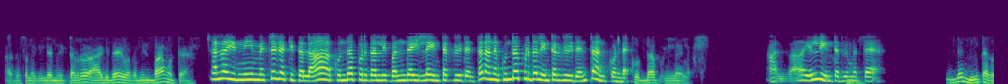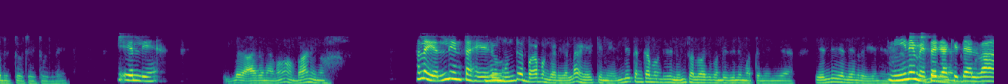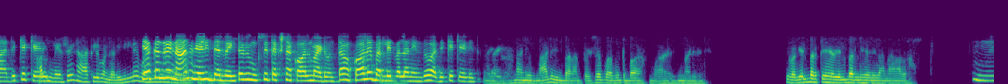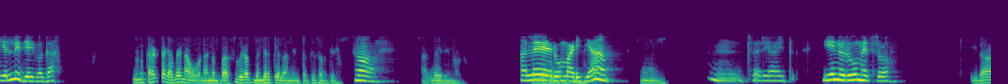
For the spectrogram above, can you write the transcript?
ಅದ್ರ ಸಲುವಾಗಿ ಇಲ್ಲೇ ಮೀಟ್ ಆದ್ರು ಆಗಿದೆ. ಇವಾಗ ನೀನ್ ಬಾ ಮತ್ತೆ. ಅಲ್ಲ ಇದು ನೀ ಮೆಸೇಜ್ ಹಾಕಿದ್ದಲ್ಲ ಕುಂದಾಪುರದಲ್ಲಿ ಬಂದೆ ಇಲ್ಲೇ ಇಂಟರ್ವ್ಯೂ ಇದೆ ಅಂತ? ನಾನು ಕುಂದಾಪುರದಲ್ಲಿ ಇಂಟರ್ವ್ಯೂ ಇದೆ ಅಂತ ಅನ್ಕೊಂಡೆ. ಕುಂದಾಪುರ ಇಲ್ಲ ಇಲ್ಲ. ಅಲ್ವಾ? ಎಲ್ಲಿ ಇಂಟರ್ವ್ಯೂ ಮತ್ತೆ? ಇಲ್ಲೇ ಮೀಟ್ ಆಗೋದಿತ್ತು ಚೈತು ಇಲ್ಲಿ. ಎಲ್ಲಿ? ಇಲ್ಲೇ ಆಗ ನಾನು. ಬಾ ನೀನು. ಅಲ್ಲ ಎಲ್ಲಿ ಅಂತ ಹೇಳು. ನೀನ್ ಮುಂದೆ ಬಾ ಬಂಗಾರಿ ಎಲ್ಲ ಹೇಳ್ತೀನಿ. ಇಲ್ಲಿ ತನಕ ಬಂದಿದ್ದೀನಿ ನಿಮ್ಮ ಸಲುವಾಗಿ ಬಂದಿದ್ದೀನಿ ಮತ್ತೆ ನಿನ್ಗೆ. ಎಲ್ಲಿ ಎಲ್ಲಿ ಅಂದ್ರೆ ನೀನೇ? ಮೆಸೇಜ್ ಹಾಕಿದ್ದೆ ಅಲ್ವಾ? ಅದಕ್ಕೆ ಕೇಳಿ. ಮೆಸೇಜ್ ಹಾಕ್ಲಿ ಬಂಗಾರಿ ಇಲ್ಲೇ ಯಾಕಂದ್ರೆ ನಾನು ಹೇಳಿದ್ದೆ ಅಲ್ವಾ ಇಂಟರ್ವ್ಯೂ ಮುಗಿಸಿದ ತಕ್ಷಣ ಕಾಲ್ ಮಾಡು ಅಂತ. ಕಾಲೇ ಬರ್ಲಿಲ್ವಲ್ಲ ನಿಂದು? ಅದಕ್ಕೆ ಕೇಳಿದ್ದು. ಅಯ್ಯೋ ನಾನು ಈಗ ಮಾಡಿದ್ದೀನಿ ಬಾ ನಾನು ಪ್ರೆಶರ್ ಆಗ್ಬಿಟ್ಟು ಬಾ ಇದು ಇದ್ ಮಾಡಿದ್ದೀನಿ ಇವಾಗ ಎಲ್ಲಿ ಬರ್ತೀಯ ಹೇಳಿ ಎಲ್ಲಿ ಬರಲಿ ಹೇಳಿಲ್ಲ ನಾನಾದ್ರು. ಹ್ಮ್, ಎಲ್ಲಿದ್ಯಾ ಇವಾಗ? ನಾನು ಕರೆಕ್ಟಾಗಿ ಅದೇ ನಾವು ನನ್ನ ಬಸ್ ಬಿಡೋಕ್ ಬಂದಿರ್ತೀಯಲ್ಲ ನಿನ್ ಪ್ರತಿ ಸರ್ತಿ. ಹಾ. ಅಲ್ಲೇ ಇದೀನಿ ನೋಡು. ಅಲ್ಲೇ ರೂಮ್ ಮಾಡಿದ್ಯಾ? ಹ್ಞೂ ಹ್ಮ್ ಸರಿ ಆಯ್ತು. ಏನು ರೂಮ್ ಹೆಸರು? ಇದಾ?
